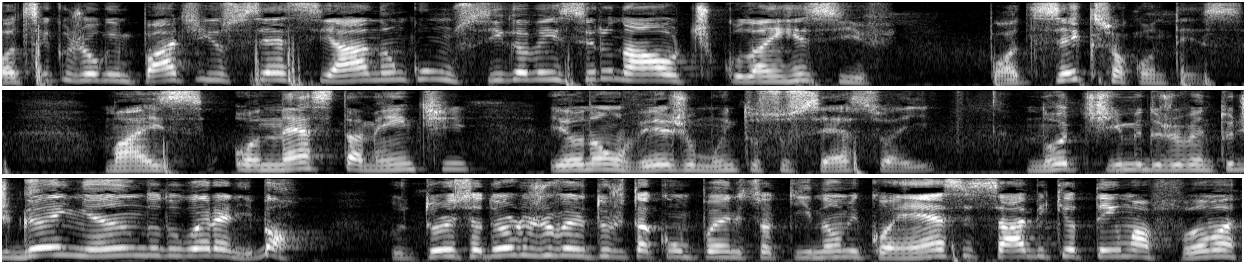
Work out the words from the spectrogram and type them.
Pode ser que o jogo empate e o CSA não consiga vencer o Náutico lá em Recife. Pode ser que isso aconteça. Mas, honestamente, eu não vejo muito sucesso aí no time do Juventude ganhando do Guarani. Bom, o torcedor do Juventude está acompanhando isso aqui e não me conhece sabe que eu tenho uma fama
